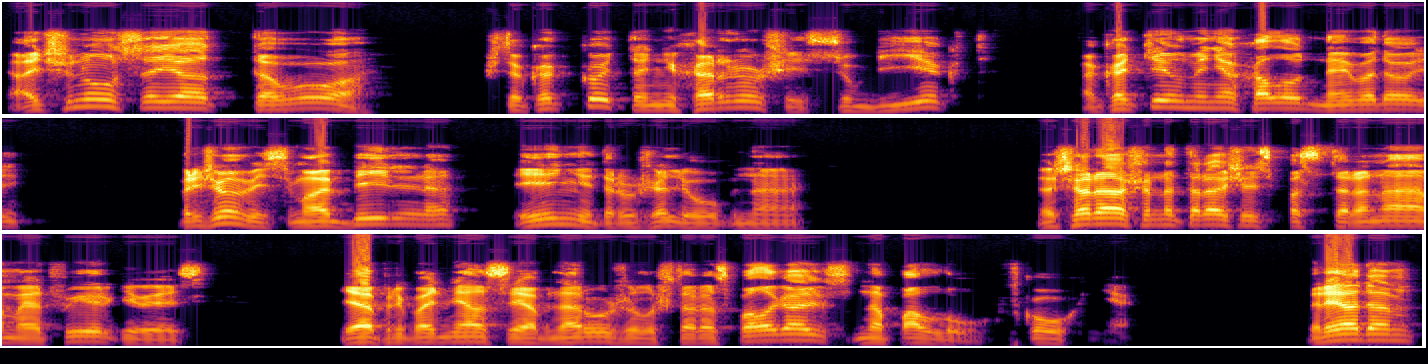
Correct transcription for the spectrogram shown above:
Очнулся я от того, что какой-то нехороший субъект окатил меня холодной водой, причем весьма обильно и недружелюбно. Ошарашенно таращась по сторонам и отфыркиваясь, я приподнялся и обнаружил, что располагаюсь на полу в кухне. Рядом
